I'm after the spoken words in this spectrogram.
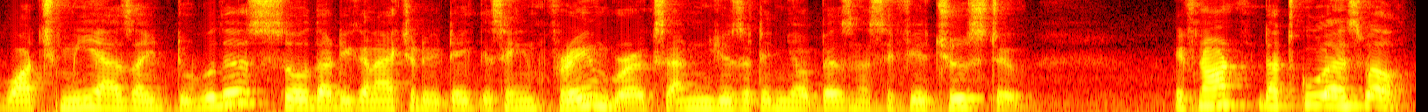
watch me as i do this so that you can actually take the same frameworks and use it in your business if you choose to. If not that's cool as well.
